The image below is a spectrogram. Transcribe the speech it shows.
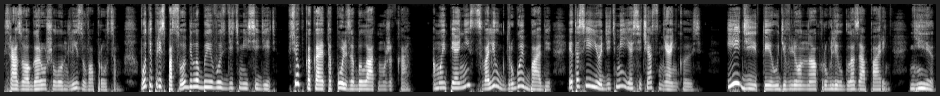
Сразу огорошил он Лизу вопросом. «Вот и приспособила бы его с детьми сидеть. Все б какая-то польза была от мужика. А мой пианист свалил к другой бабе. Это с ее детьми я сейчас нянькаюсь». «Иди ты!» – удивленно округлил глаза парень. «Нет,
